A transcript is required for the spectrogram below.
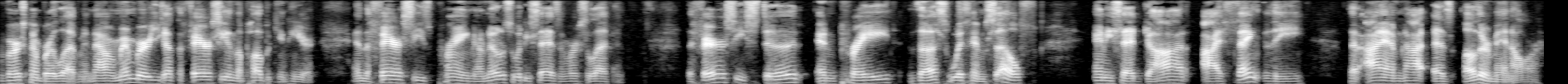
verse number 11. Now remember, you got the Pharisee and the publican here, and the Pharisee's praying. Now notice what he says in verse 11. The Pharisee stood and prayed thus with himself, and he said, God, I thank thee that I am not as other men are,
